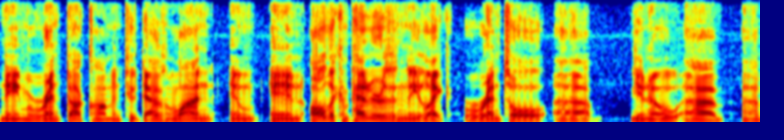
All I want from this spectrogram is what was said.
name rent.com in 2001 and and all the competitors in the like rental uh, you know uh, uh,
